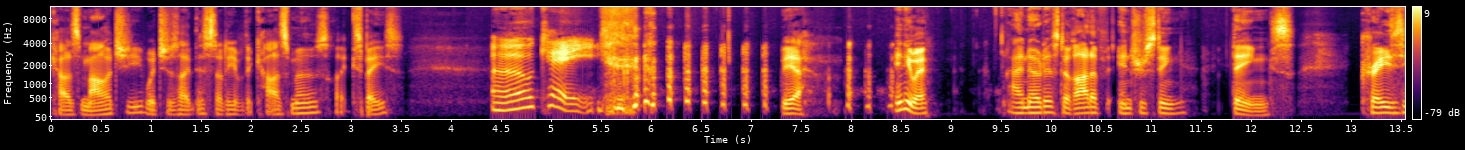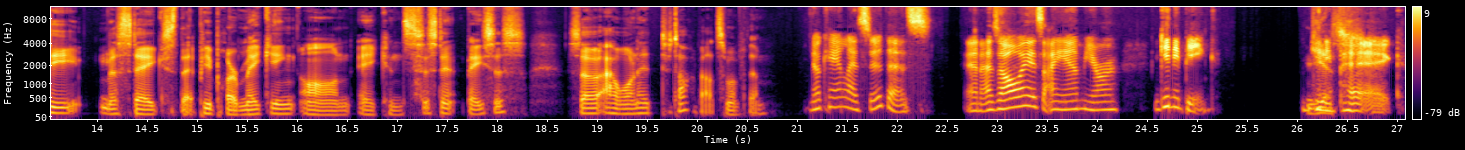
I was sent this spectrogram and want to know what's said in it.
cosmology, which is like the study of the cosmos, like space. Okay. Yeah. Anyway, I noticed a lot of interesting things, crazy mistakes that people are making on a consistent basis. So I wanted to talk about some of them. okay, let's do this. And as always, I am your guinea pig. Guinea Yes. pig.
